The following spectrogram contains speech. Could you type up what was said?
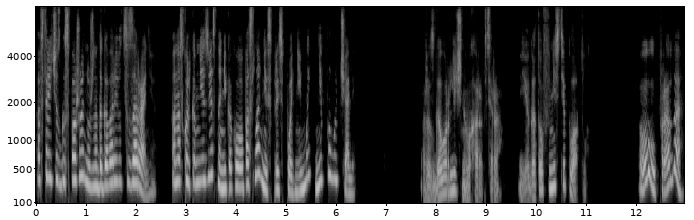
«О встрече с госпожой нужно договариваться заранее, А насколько мне известно, никакого послания с преисподней мы не получали. Разговор личного характера. Я готов внести плату. О, правда?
